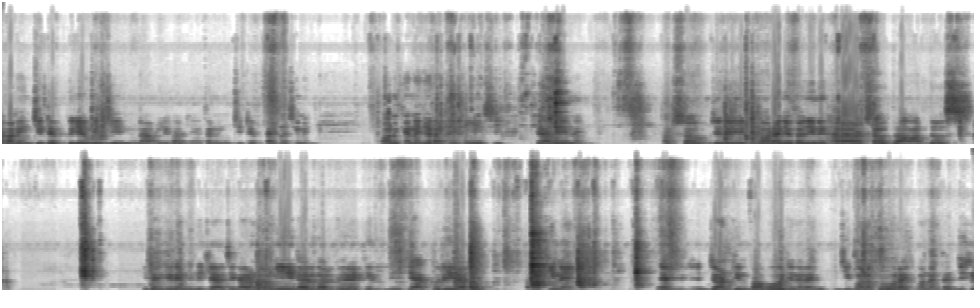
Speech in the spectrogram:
এখন ইঞ্চি টেপ খুঁজে বলছি নাপ লিবার জন্য তো ইঞ্চি টেপটাই পাচ্ছি না। ফোন কেন যে রাখে দিয়েছি খেয়ালই নেই। আর সব যদি ঘরে যত জিনিস হয়, সব তো আমার দোষ। এটা গ্যারেন্টি লিখে আছে কারণ আমি ধার ধার করে ইয়া করি আর রাখি নাই। এক জন্টিন পাবো ওইখানে জীবনে কেউ রাখব না তার জন্য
